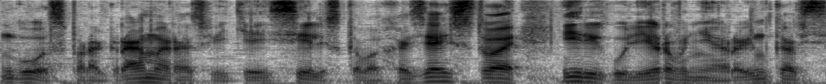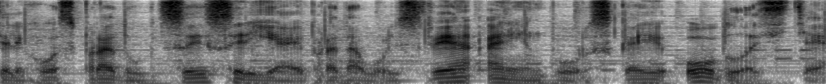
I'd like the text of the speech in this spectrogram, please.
госпрограммы развития сельского хозяйства и регулирования рынков сельхозпродукции, сырья и продовольствия Оренбургской области.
